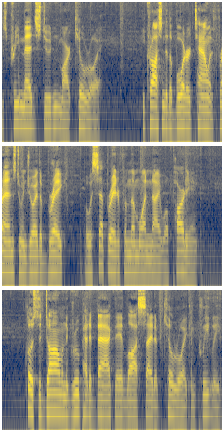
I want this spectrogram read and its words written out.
was pre med student Mark Kilroy. He crossed into the border town with friends to enjoy the break, but was separated from them one night while partying. Close to dawn, when the group headed back, they had lost sight of Kilroy completely.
